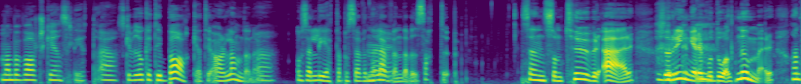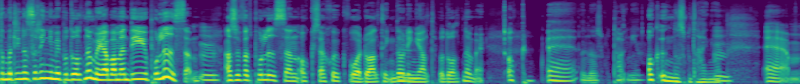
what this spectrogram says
Man bara vart ska jag ens leta? Ja. Ska vi åka tillbaka till Arlanda nu? Ja. Och så här, leta på 7-Eleven Nej. där vi satt typ. Sen som tur är så ringer det på dolt nummer. Och han bara “Dina som ringer mig på dolt nummer?” Jag bara “Men det är ju polisen”. Mm. Alltså för att polisen och så här, sjukvård och allting de ringer ju alltid på dolt nummer. Och eh, ungdomsmottagningen. Och ungdomsmottagningen. Mm. Ehm,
